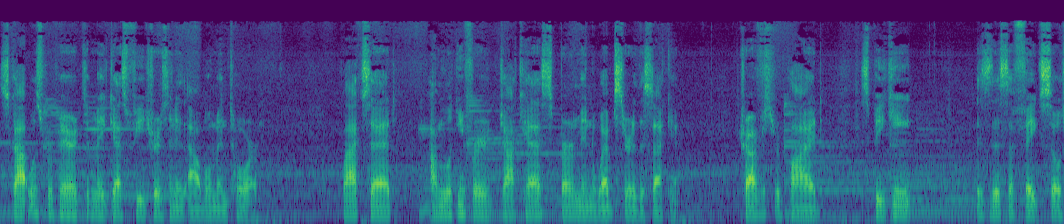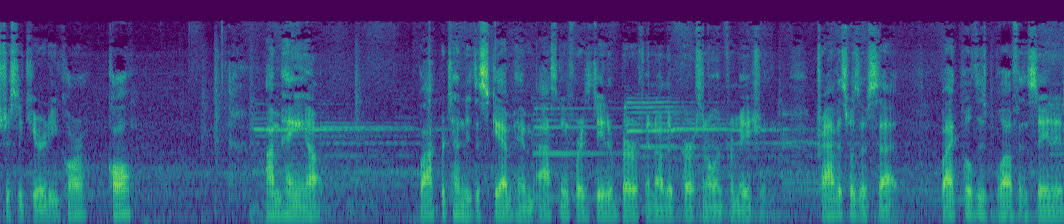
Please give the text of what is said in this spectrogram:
Scott was prepared to make guest features in his album and tour. Black said, I'm looking for Jacques Bermon Webster II. Travis replied, Speaking, is this a fake Social Security car- call? I'm hanging up. Black pretended to scam him, asking for his date of birth and other personal information. Travis was upset. Black pulled his bluff and stated,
